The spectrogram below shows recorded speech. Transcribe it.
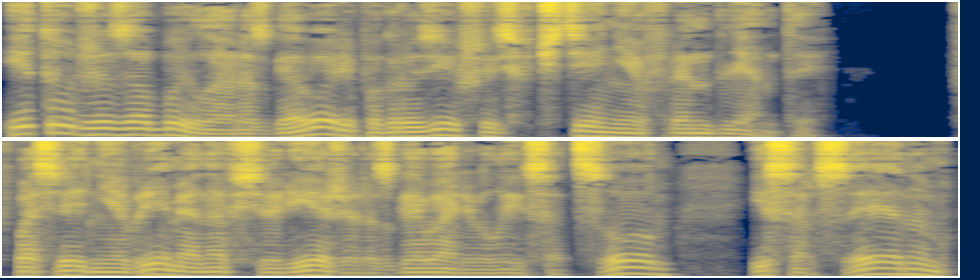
и тут же забыла о разговоре, погрузившись в чтение френдленты. В последнее время она все реже разговаривала и с отцом, и с Арсеном.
